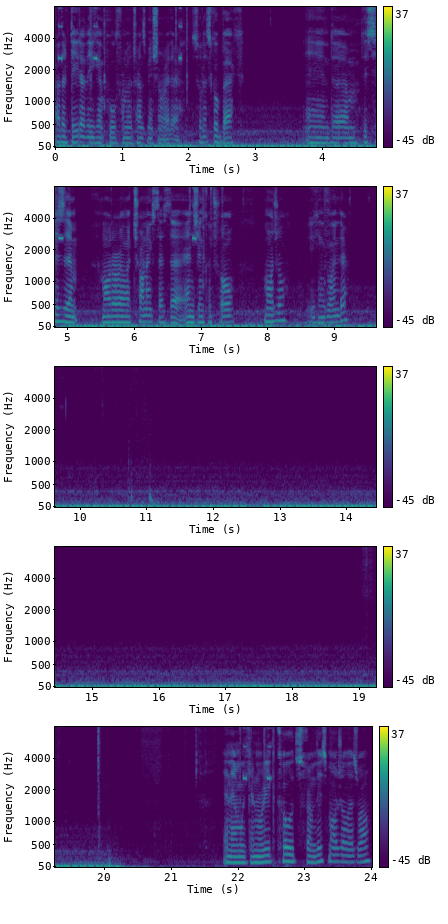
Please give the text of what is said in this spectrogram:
other data that you can pull from the transmission right there. So let's go back. And um, this is the motor electronics, that's the engine control module. You can go in there. and then we can read codes from this module as well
